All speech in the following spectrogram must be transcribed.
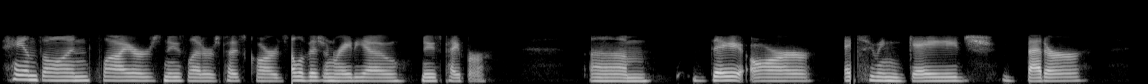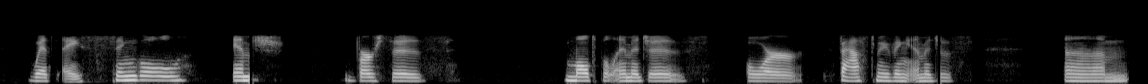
hands on flyers, newsletters, postcards, television, radio, newspaper. Um, they are able to engage better with a single image versus multiple images or fast moving images. Um,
